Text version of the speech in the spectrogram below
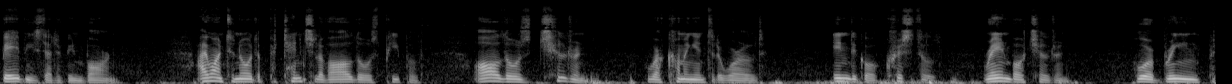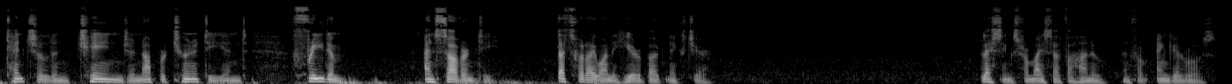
babies that have been born. I want to know the potential of all those people, all those children who are coming into the world indigo, crystal, rainbow children who are bringing potential and change and opportunity and freedom and sovereignty. That's what I want to hear about next year. Blessings from myself, Ahonu, and from Angel Rose.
